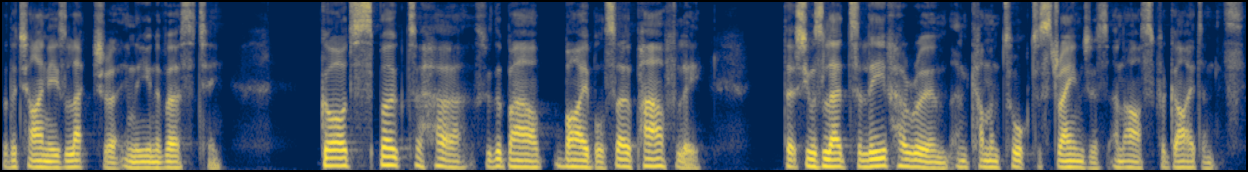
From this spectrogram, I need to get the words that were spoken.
with a Chinese lecturer in the university. God spoke to her through the Bible so powerfully that she was led to leave her room and come and talk to strangers and ask for guidance.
